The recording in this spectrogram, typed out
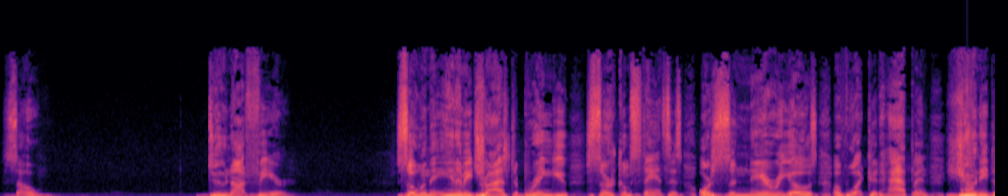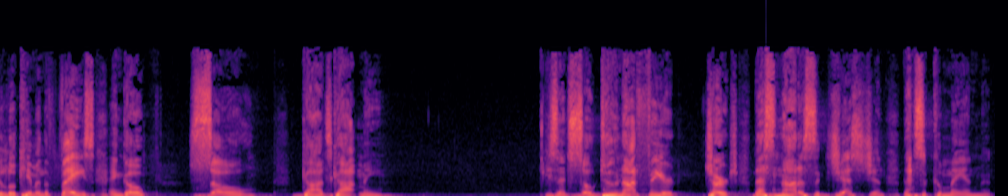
so do not fear. So when the enemy tries to bring you circumstances or scenarios of what could happen, you need to look him in the face and go, So God's got me. He said, So do not fear. Church, that's not a suggestion, that's a commandment.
